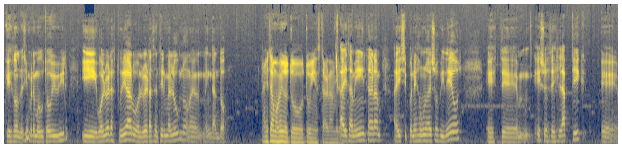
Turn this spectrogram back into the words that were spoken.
que es donde siempre me gustó vivir, y volver a estudiar, volver a sentirme alumno, me, me encantó. Ahí estamos viendo tu, tu Instagram, mira. Ahí está mi Instagram, ahí si pones uno de esos videos, este, eso es de Slapstick, eh,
